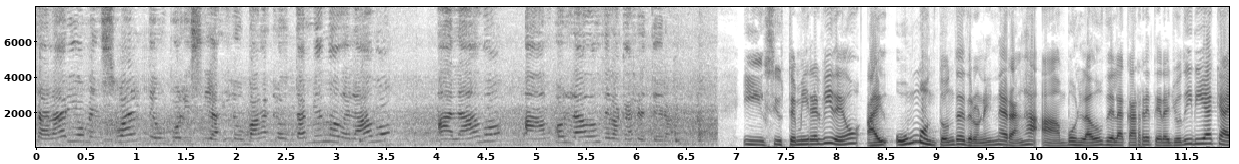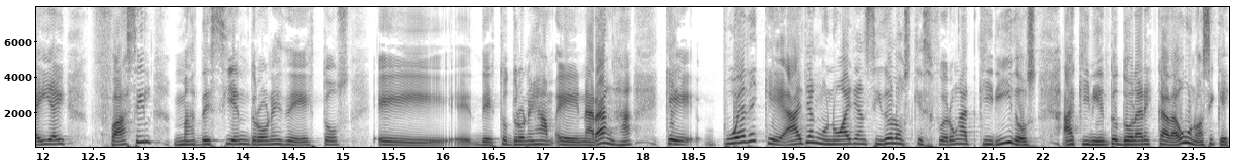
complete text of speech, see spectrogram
salario mensual de un policía y lo, van, lo están viendo de lado a lado, a ambos lados de la carretera. Y si usted mira el video, hay un montón de drones naranja a ambos lados de la carretera. Yo diría que ahí hay fácil más de 100 drones de estos, eh, de estos drones eh, naranja que puede que hayan o no hayan sido los que fueron adquiridos a 500 dólares cada uno. Así que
